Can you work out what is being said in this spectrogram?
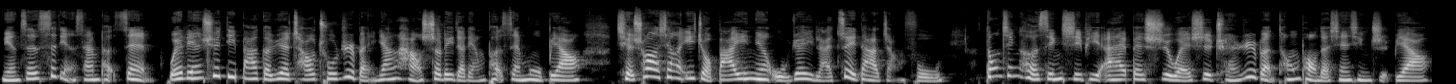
年增四点三 percent，为连续第八个月超出日本央行设立的两 percent 目标，且创下一九八一年五月以来最大涨幅。东京核心 CPI 被视为是全日本通膨的先行指标，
